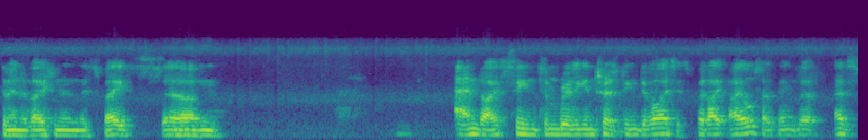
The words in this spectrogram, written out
some innovation in this space. Um, and I've seen some really interesting devices. But I, I also think that, as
